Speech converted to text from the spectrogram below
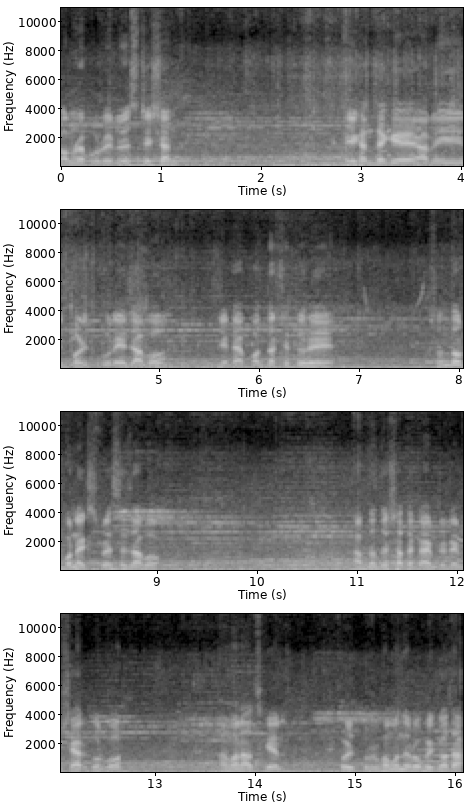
কমলাপুর রেলওয়ে স্টেশন। এখান থেকে আমি ফরিদপুরে যাব, যেটা পদ্মা সেতু হয়ে সুন্দরবন এক্সপ্রেসে যাব। আপনাদের সাথে টাইম টু টাইম শেয়ার করব। আমার আজকের ফরিদপুর ভ্রমণের অভিজ্ঞতা।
